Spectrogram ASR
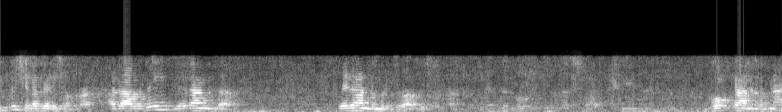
இப்படி சில பேர் சொல்றாங்க. அதாவது வேதாந்த வேதாந்தம் படிச்சவா அப்படி சொல்றாங்க. போக்தான்னு சொன்னா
